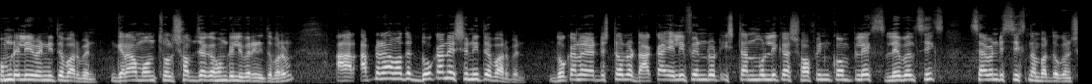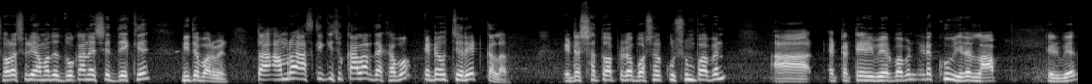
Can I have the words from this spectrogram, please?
হোম ডেলিভারি নিতে পারবেন। গ্রাম, অঞ্চল, সব জায়গায় হোম ডেলিভারি নিতে পারবেন। আর আপনারা আমাদের দোকানে এসে নিতে পারবেন। দোকানের অ্যাড্রেসটা হলো Dhaka elephant road eastern Mallika shopping complex level six seventy six number দোকান। সরাসরি আমাদের দোকানে এসে দেখে নিতে পারবেন। তা আমরা আজকে কিছু কালার দেখাবো। এটা হচ্ছে রেড কালার এটার সাথে আপনারা বসার কুসুম পাবেন। আর একটা টেরিবিয়ার পাবেন। এটা খুবই, এটা লাভ টেরিবিয়ার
